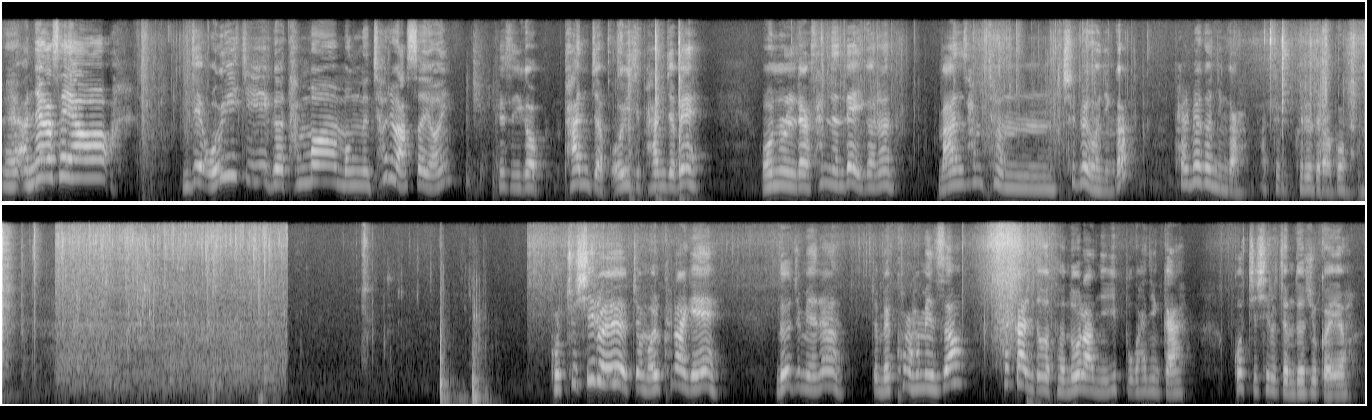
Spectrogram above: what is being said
네, 안녕하세요. 이제 오이지 그 담궈 먹는 철이 왔어요. 그래서 이거 반접, 오이지 반접에 오늘 내가 샀는데 이거는 13,700원인가? 800원인가? 하여튼 그러더라고. 고추 씨를 좀 얼큰하게 넣어주면은 좀 매콤하면서 색깔도 더 노란이 이쁘고 하니까 고추 씨를 좀 넣어줄 거예요.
